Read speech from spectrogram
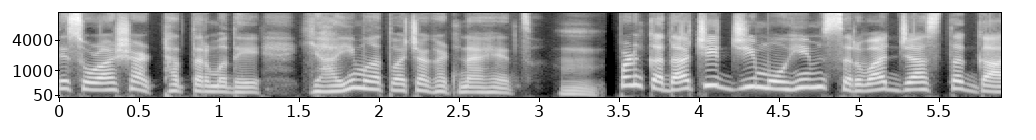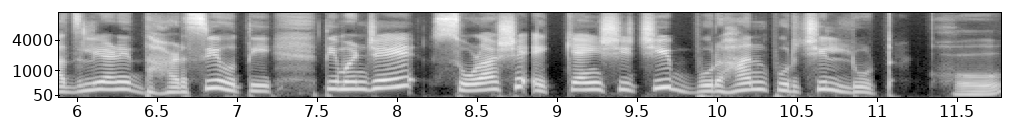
ते सोळाशे अठ्ठ्याहत्तरमध्ये ह्याही महत्त्वाच्या घटना आहेत. पण कदाचित जी मोहीम सर्वात जास्त गाजली आणि धाडसी होती ती म्हणजे सोळाशे एक्क्याऐंशीची बुरहानपूरची लूट. हो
